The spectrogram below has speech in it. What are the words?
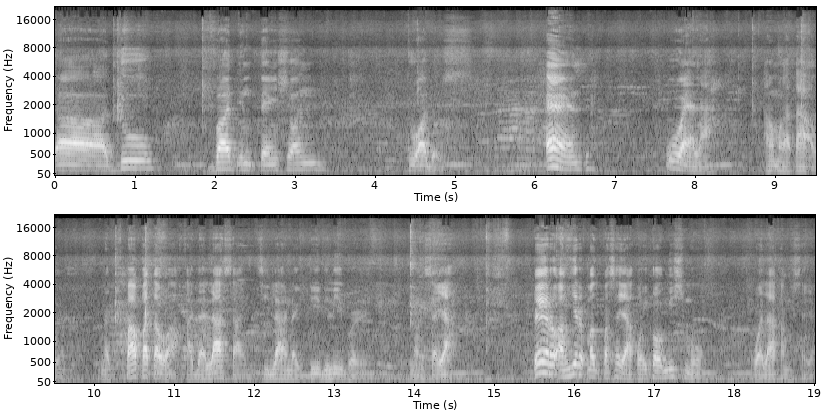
uh, do bad intention to others. And, wala, ang mga tao nagpapatawa, kadalasan sila nagdi-deliver ng saya. Pero ang hirap magpasaya kung ikaw mismo wala kang saya.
